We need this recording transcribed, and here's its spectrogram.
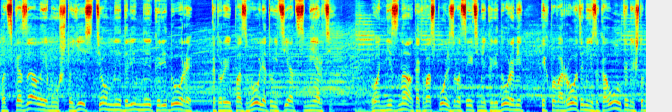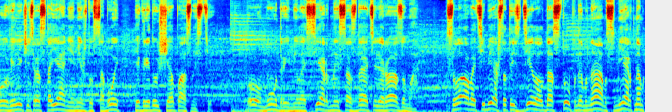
подсказало ему, что есть темные длинные коридоры, которые позволят уйти от смерти. Он не знал, как воспользоваться этими коридорами, их поворотами и закоулками, чтобы увеличить расстояние между собой и грядущей опасностью. О, мудрый, милосердный создатель разума! Слава тебе, что ты сделал доступным нам, смертным,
